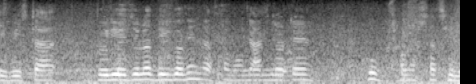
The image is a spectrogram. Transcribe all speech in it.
এই ব্রিজটা তৈরি হয়েছিল দীর্ঘদিন রাস্তা বন্ধ যানজটের খুব সমস্যা ছিল।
